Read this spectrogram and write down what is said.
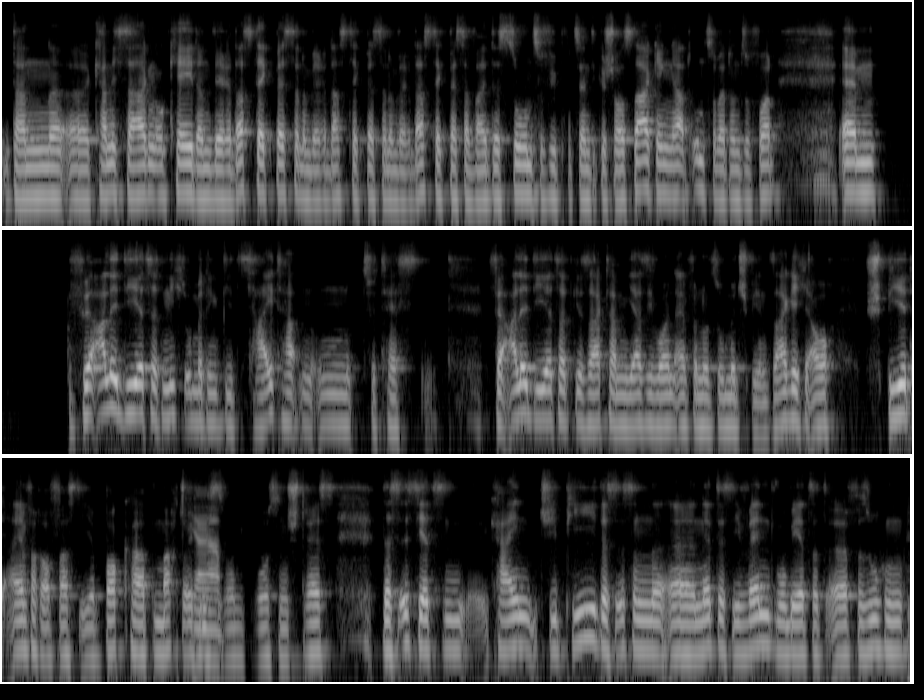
dann äh, kann ich sagen, okay, dann wäre das Deck besser, dann wäre das Deck besser, dann wäre das Deck besser, weil das so und so viel prozentige Chance dagegen hat und so weiter und so fort. Ähm, für alle, die jetzt halt nicht unbedingt die Zeit hatten, um zu testen, für alle, die jetzt halt gesagt haben, ja, sie wollen einfach nur so mitspielen, sage ich auch, spielt einfach auf was ihr Bock habt, macht euch Ja, nicht so einen großen Stress. Das ist jetzt ein, kein GP, das ist ein äh, nettes Event, wo wir jetzt äh, versuchen,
